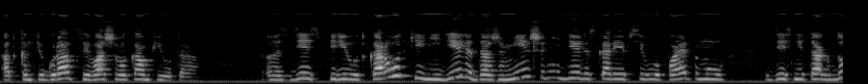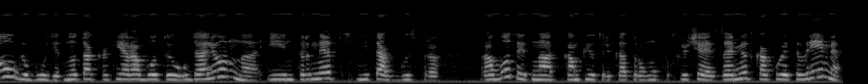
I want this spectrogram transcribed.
от конфигурации вашего компьютера. Э, здесь период короткий, неделя, даже меньше недели, скорее всего, поэтому здесь не так долго будет, но так как я работаю удаленно и интернет не так быстро работает на компьютере, к которому подключаюсь, займет какое-то время,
